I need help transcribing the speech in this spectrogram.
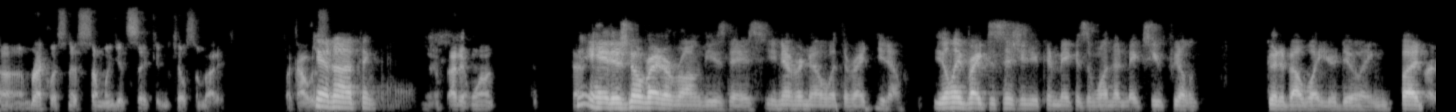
uh, recklessness, someone gets sick and kills somebody. Like I was, Yeah, no, I think you know, I didn't want that. Hey, there's no right or wrong these days. You never know what the right, you know, the only right decision you can make is the one that makes you feel good about what you're doing. But Right.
